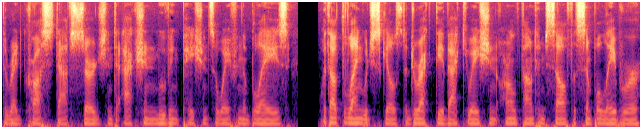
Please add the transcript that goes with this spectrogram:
The Red Cross staff surged into action, moving patients away from the blaze. Without the language skills to direct the evacuation, Arnold found himself a simple laborer,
